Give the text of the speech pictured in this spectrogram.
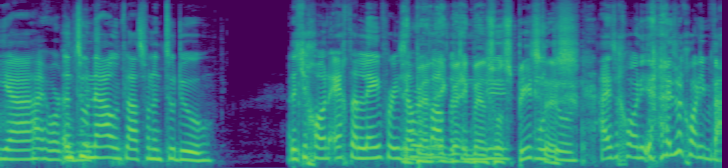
Ja, Hij hoort een to now in plaats van een to-do. Dat je gewoon echt alleen voor jezelf Ik ben- bepaalt ik ben- wat je ik ben een nu soort speechless. moet doen. Hij is er gewoon niet. Hij is er gewoon niet. Hij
